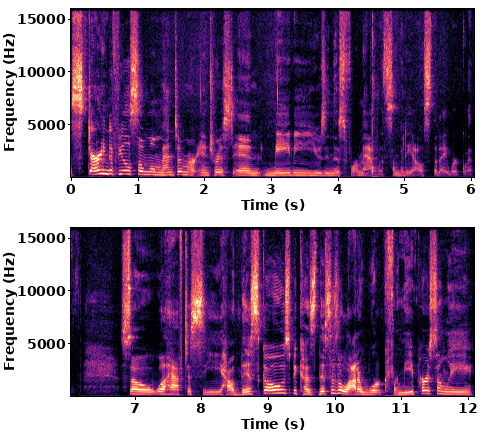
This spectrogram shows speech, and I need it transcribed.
starting to feel some momentum or interest in maybe using this format with somebody else that I work with. So we'll have to see how this goes because this is a lot of work for me personally,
